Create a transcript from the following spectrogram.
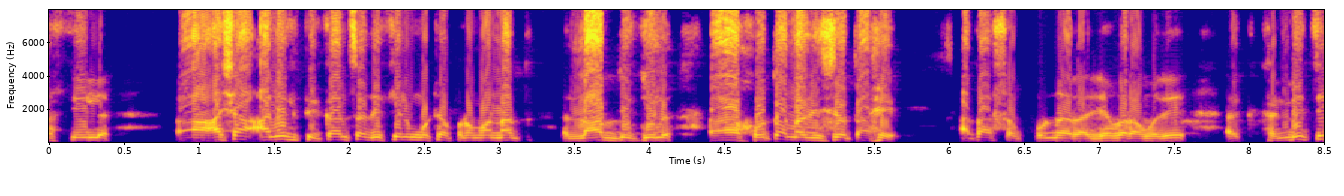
असतील अशा अनेक पिकांचा देखील मोठ्या प्रमाणात लाभ देखील होताना दिसत आहे. आता संपूर्ण राज्यभरामध्ये थंडीची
